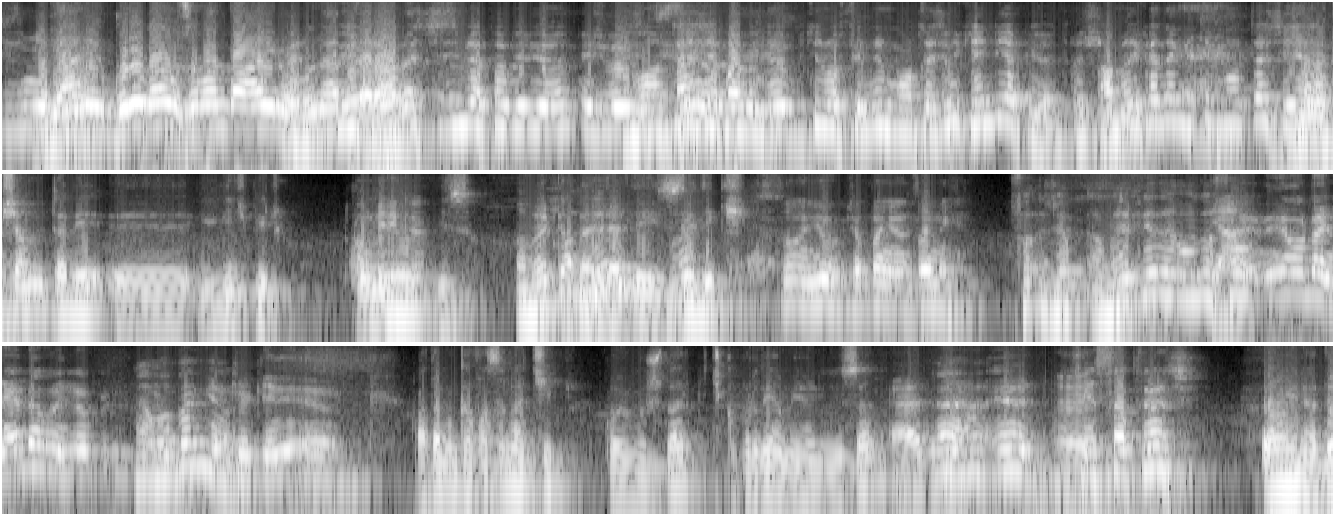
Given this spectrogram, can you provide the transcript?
çizim yapıyorum. Yani gruba o zaman dahil olun hep beraber. çizim yapabiliyor, Üç boyutlu montaj çizim yapabiliyor. Bütün o filmin montajını kendi yapıyor. Amerika'dan gittik montaj şeyi Dün akşam tabii e, ilginç bir konuyu Amerika. biz Amerika'da değil haberlerde mi? izledik. Son yok Japonya Sonic. Son- Jap- Amerika'da orada son... Yani oradan geldi ama yok. Ha, oradan geldi. Kökeni evet. Adamın kafasına çip koymuşlar. Hiç kıpırdayamayan insan Hadi. Ha, ha, evet. Evet. Şey satranç. oynadı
